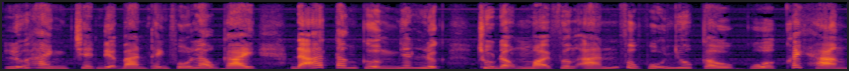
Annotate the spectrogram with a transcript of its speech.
lữ hành trên địa bàn thành phố Lào Cai đã tăng cường nhân lực, chủ động mọi phương án phục vụ nhu cầu của khách hàng.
